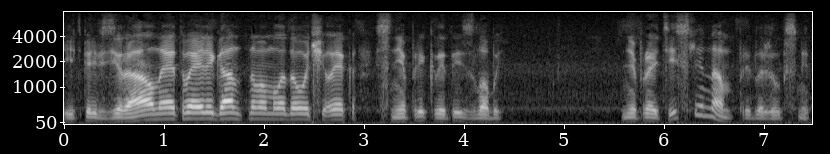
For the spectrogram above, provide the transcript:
и теперь взирал на этого элегантного молодого человека с неприкрытой злобой. «Не пройтись ли нам?» — предложил Смит.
